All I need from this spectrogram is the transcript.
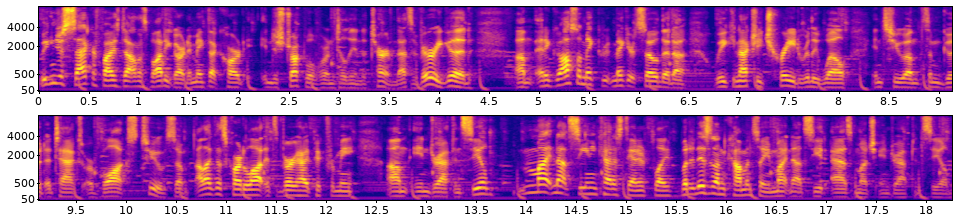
We can just sacrifice Dauntless Bodyguard and make that card indestructible for until the end of turn. That's very good. Um, and it can also make make it so that uh, we can actually trade really well into um, some good attacks or blocks too. So I like this card a lot. It's a very high pick for me um, in Draft and Sealed. Might not see any kind of standard play, but it is an uncommon, so you might not see it as much in Draft and Sealed.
